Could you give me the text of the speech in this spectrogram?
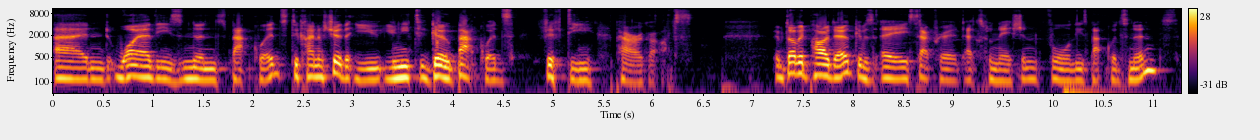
And why are these nuns backwards? To kind of show that you, you need to go backwards 50 paragraphs. David Pardo gives a separate explanation for these backwards nuns.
